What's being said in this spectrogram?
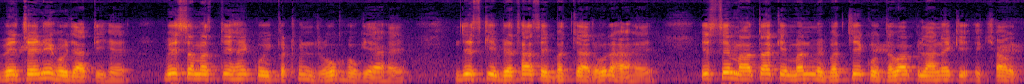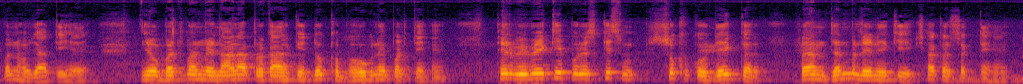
बेचैनी हो जाती है। वे समझते हैं कोई कठिन रोग हो गया है, जिसकी व्यथा से बच्चा रो रहा है। इससे माता के मन में बच्चे को दवा पिलाने की इच्छा उत्पन्न हो जाती है, जो बचपन में नाना प्रकार के दुख भोगने पड़ते हैं। फिर विवेकी पुरुष किस सुख को देखकर स्वयं जन्म लेने की इच्छा कर सकते हैं।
